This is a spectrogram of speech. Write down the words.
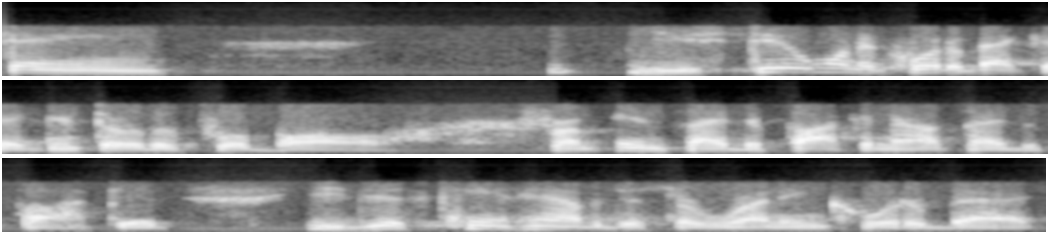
changed. You still want a quarterback that can throw the football from inside the pocket and outside the pocket. You just can't have just a running quarterback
